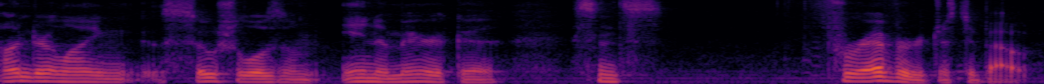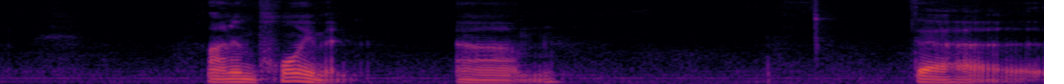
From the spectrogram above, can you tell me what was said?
underlying socialism in America since forever, just about unemployment. Um, the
